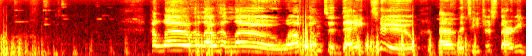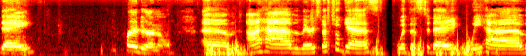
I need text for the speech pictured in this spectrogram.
Hello, hello, hello. Welcome to day two of the Teacher's 30 Day Prayer Journal. Um, I have a very special guest with us today. We have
